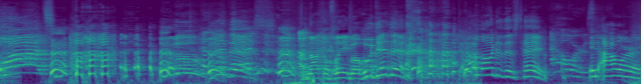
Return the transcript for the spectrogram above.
What? who did this? I'm not complaining, but who did this? How long did this take? Hours. An hour.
